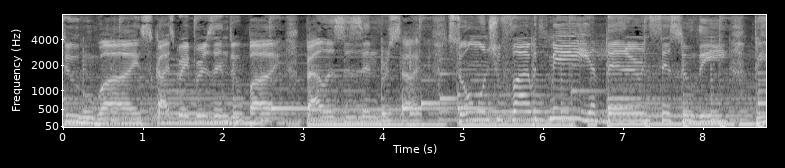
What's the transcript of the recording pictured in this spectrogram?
to Hawaii, skyscrapers in Dubai, palaces in Versailles. So won't you fly with me? at dinner in Sicily. Be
